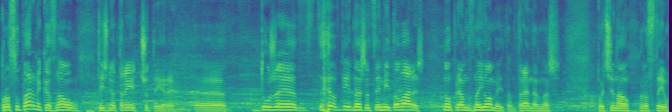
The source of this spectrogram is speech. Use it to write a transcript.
про суперника знав тижня 3-4. Е, дуже обідно, що це мій товариш. Ну, прям знайомий, там тренер наш починав ростив.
